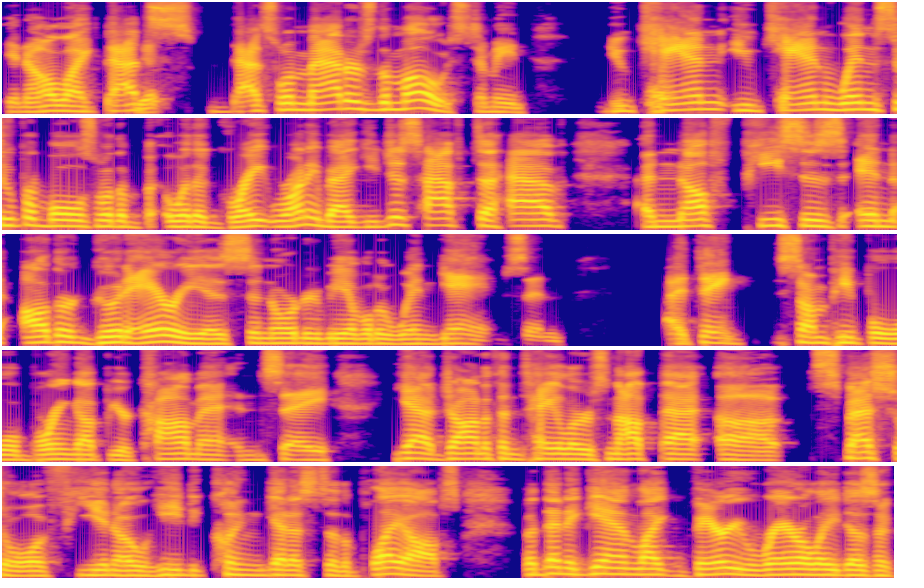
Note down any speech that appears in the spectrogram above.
You know, like that's yep. that's what matters the most. I mean, you can you can win Super Bowls with a with a great running back. You just have to have enough pieces in other good areas in order to be able to win games. And I think some people will bring up your comment and say, "Yeah, Jonathan Taylor's not that uh, special if you know he couldn't get us to the playoffs." But then again, like very rarely does a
